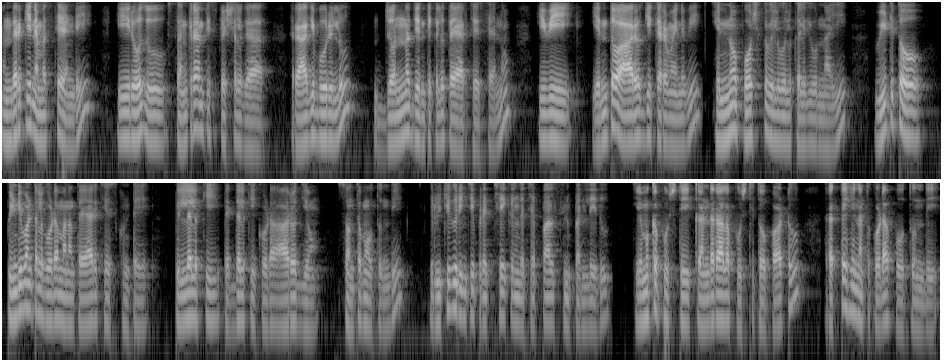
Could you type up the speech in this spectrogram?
అందరికీ నమస్తే అండి. ఈరోజు సంక్రాంతి స్పెషల్గా రాగి బూరెలు జొన్న జంతికలు తయారు చేశాను. ఇవి ఎంతో ఆరోగ్యకరమైనవి ఎన్నో పోషక విలువలు కలిగి ఉన్నాయి. వీటితో పిండి వంటలు కూడా మనం తయారు చేసుకుంటే పిల్లలకి పెద్దలకి కూడా ఆరోగ్యం సొంతమవుతుంది. రుచి గురించి ప్రత్యేకంగా చెప్పాల్సిన పని లేదు. ఎముక పుష్టి కండరాల పుష్టితో పాటు రక్తహీనత కూడా పోతుంది.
